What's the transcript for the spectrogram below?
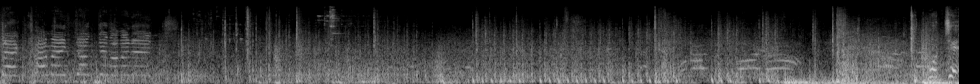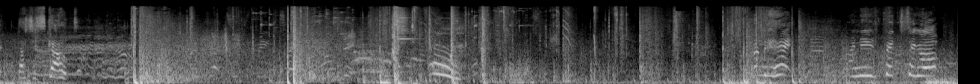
They're coming! Don't give them an inch! Watch it. That's a scout. 防ぎは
